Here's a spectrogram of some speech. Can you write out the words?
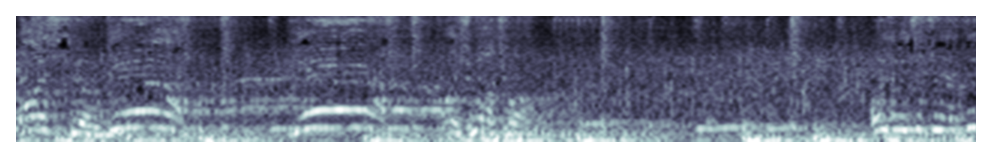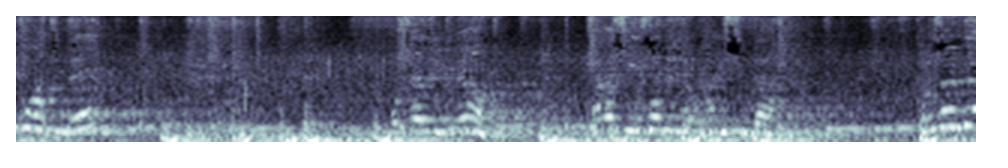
나와주세요. 예! 예! 어, 좋아, 좋아. 어, 이거 좀 뜰것 같은데? 감사드리고요. 다 같이 인사드리도록 하겠습니다. 감사합니다!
